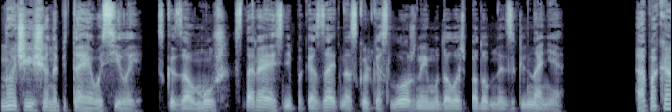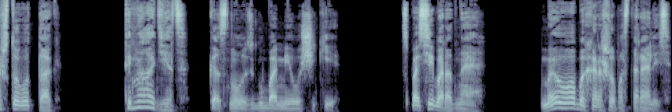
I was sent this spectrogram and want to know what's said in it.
«Ночью еще напитая его силой», — сказал муж, стараясь не показать, насколько сложно ему удалось подобное заклинание. «А пока что вот так». «Ты молодец», — коснулась губами его щеки. «Спасибо, родная. Мы оба хорошо постарались.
